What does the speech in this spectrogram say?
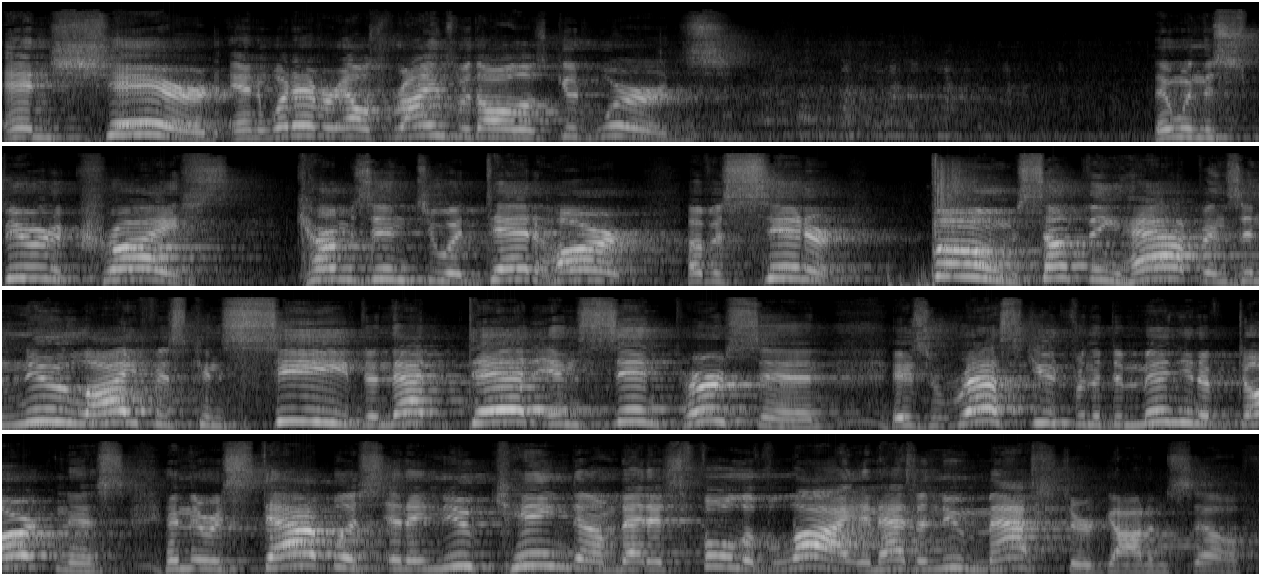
and shared and whatever else rhymes with all those good words. then, when the Spirit of Christ comes into a dead heart of a sinner, boom, something happens. A new life is conceived, and that dead in sin person is rescued from the dominion of darkness, and they're established in a new kingdom that is full of light and has a new master, God Himself.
